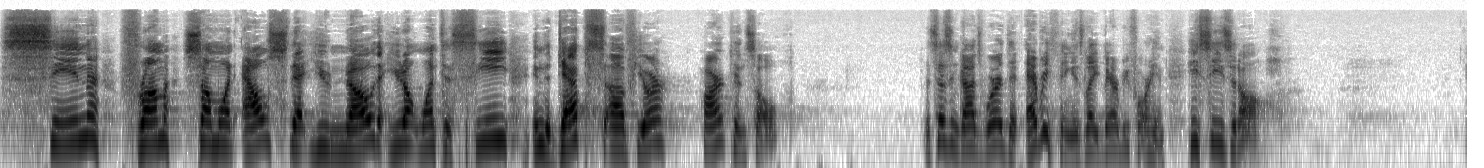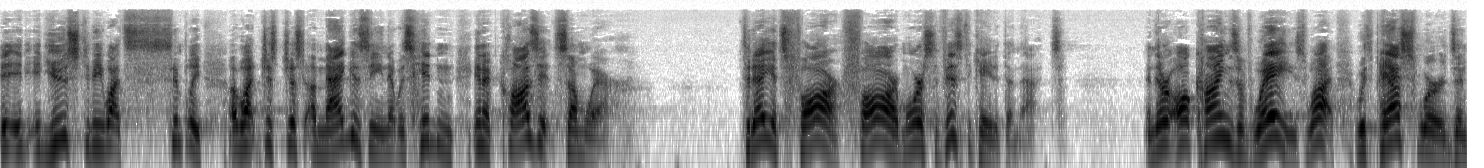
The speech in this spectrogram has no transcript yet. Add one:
sin from someone else that you know that you don't want to see in the depths of your heart and soul. It says in God's word that everything is laid bare before him. He sees it all. It, it, used to be what? Simply uh, what? Just, just a magazine that was hidden in a closet somewhere. Today it's far, far more sophisticated than that. And there are all kinds of ways, what? With passwords and,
